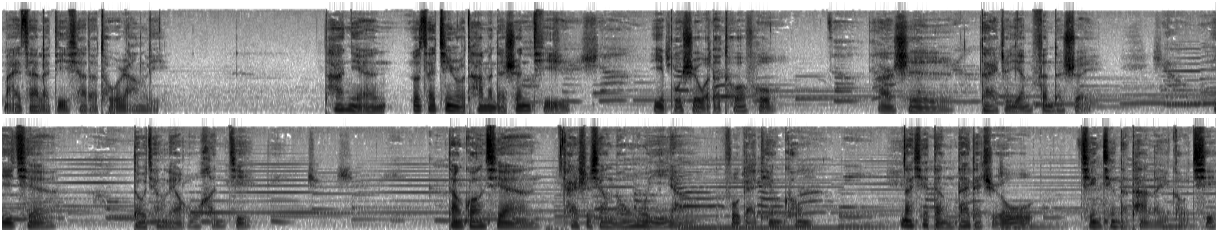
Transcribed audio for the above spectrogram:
埋在了地下的土壤里。他年若再进入他们的身体，已不是我的托付，而是带着盐分的水，一切都将了无痕迹。当光线开始像浓雾一样覆盖天空，那些等待的植物轻轻地叹了一口气。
